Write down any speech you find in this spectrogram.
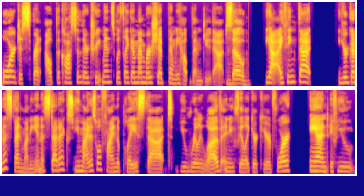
or just spread out the cost of their treatments with like a membership, then we help them do that. So, Mhm. yeah, I think that you're going to spend money in aesthetics. You might as well find a place that you really love and you feel like you're cared for. And if you,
